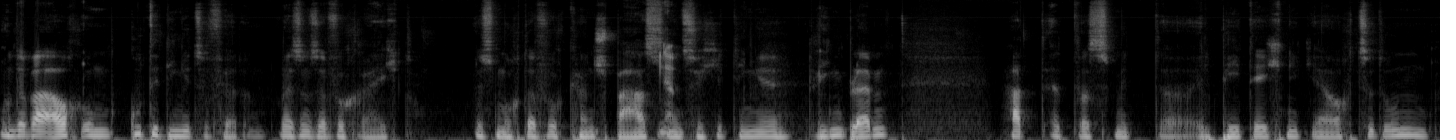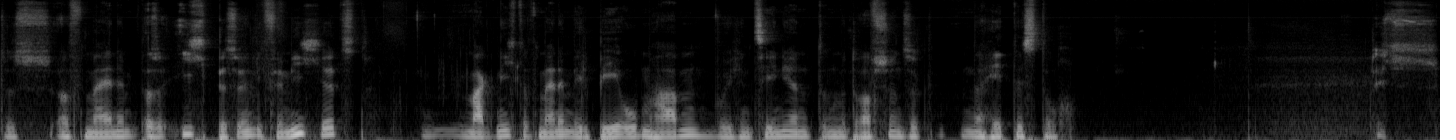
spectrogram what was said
Und aber auch, um gute Dinge zu fördern, weil es uns einfach reicht. Es macht einfach keinen Spaß, ja. wenn solche Dinge liegen bleiben. Hat etwas mit äh, LP-Technik ja auch zu tun. Das auf meinem, also ich persönlich für mich jetzt, mag nicht auf meinem LP oben haben, wo ich in zehn Jahren dann mal drauf schaue und sage, na hätte es doch. Das,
